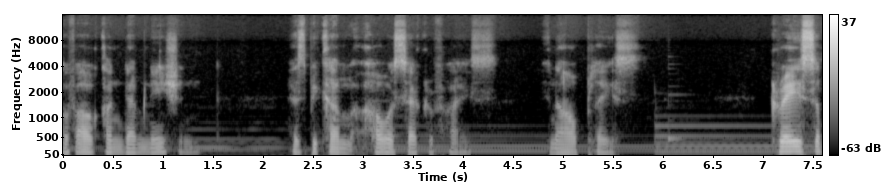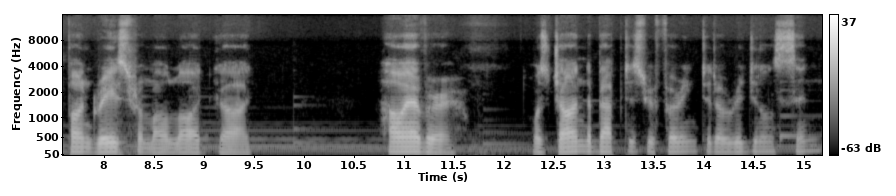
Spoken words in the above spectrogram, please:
of our condemnation, has become our sacrifice in our place. Grace upon grace from our Lord God. However, was John the Baptist referring to the original sin?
